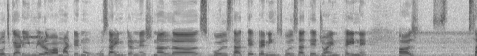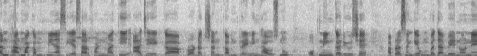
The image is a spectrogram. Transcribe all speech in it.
રોજગારી મેળવવા માટેનું ઉષા ઇન્ટરનેશનલ સ્કૂલ સાથે, ટ્રેનિંગ સ્કૂલ સાથે જોઈન્ટ થઈને સન ફાર્મા કંપનીના સીએસઆર ફંડમાંથી આજે એક પ્રોડક્શન કમ ટ્રેનિંગ હાઉસનું ઓપનિંગ કર્યું છે. આ પ્રસંગે હું બધા બહેનોને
